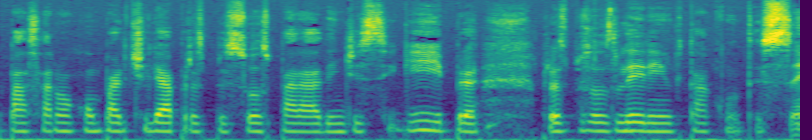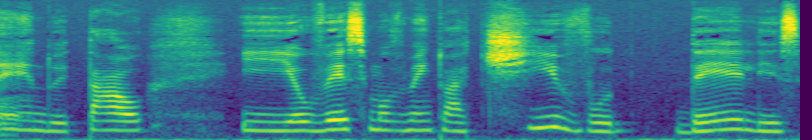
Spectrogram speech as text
passaram a compartilhar para as pessoas pararem de seguir, para as pessoas lerem o que está acontecendo e tal. E eu ver esse movimento ativo deles,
